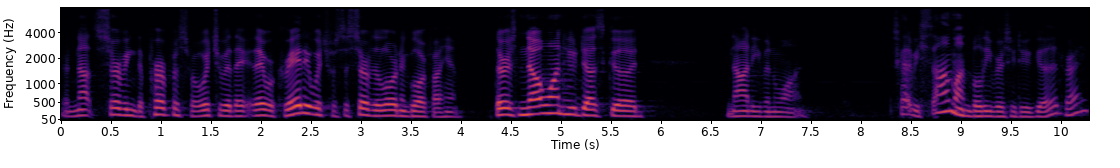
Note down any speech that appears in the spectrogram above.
They're not serving the purpose for which they, they were created, which was to serve the Lord and glorify Him. There is no one who does good, not even one. There's got to be some unbelievers who do good, right?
